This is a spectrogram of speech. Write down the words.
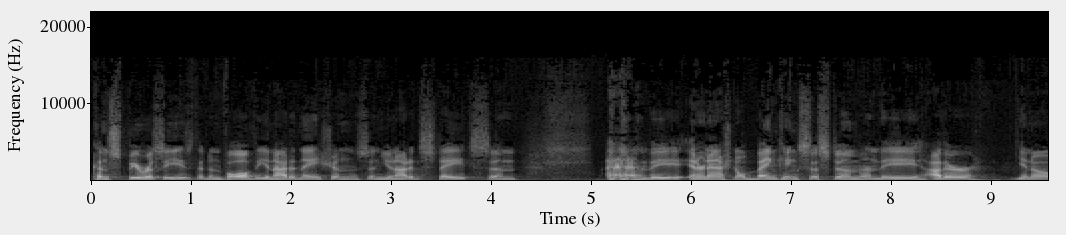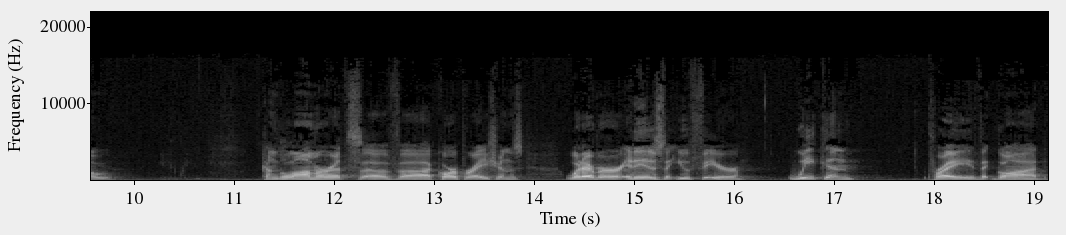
conspiracies that involve the United Nations and United States and the international banking system and the other, you know, conglomerates of uh, corporations, whatever it is that you fear, we can pray that God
